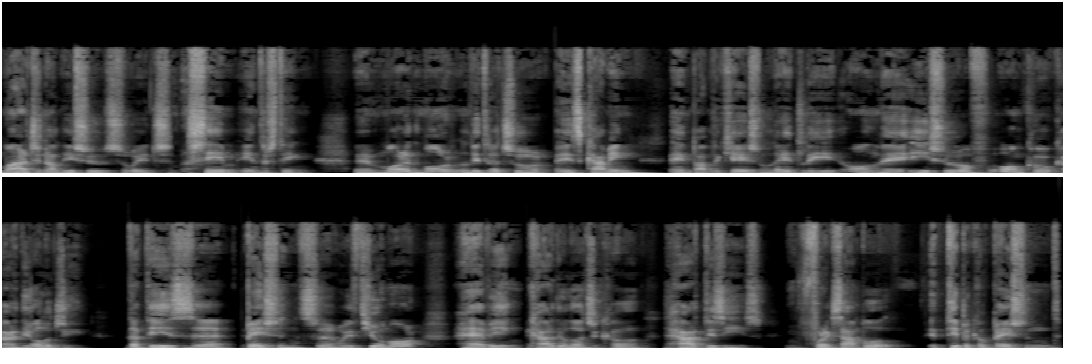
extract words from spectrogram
marginal issues which seem interesting. Uh, more and more literature is coming in publication lately on the issue of oncocardiology. That is, uh, patients uh, with tumor having cardiological heart disease. For example, a typical patient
